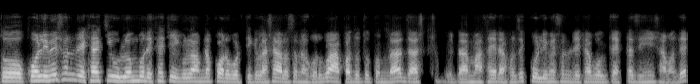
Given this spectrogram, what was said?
তো কলিমেশন রেখা কি, উলম্ব রেখা কি, এগুলো আমরা পরবর্তী ক্লাসে আলোচনা করব। আপাতত তোমরা জাস্ট এটা মাথায় রাখো যে কলিমেশন রেখা বলতে একটা জিনিস আমাদের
